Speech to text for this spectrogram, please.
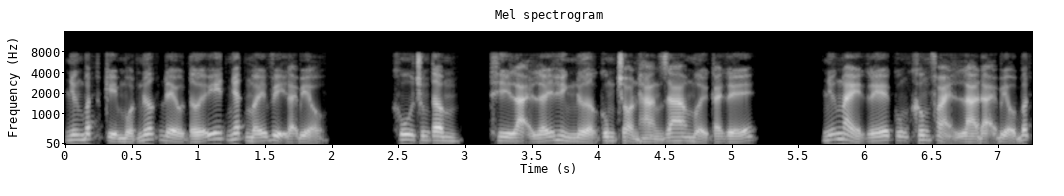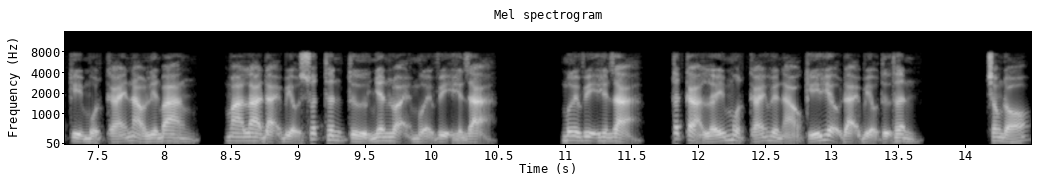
nhưng bất kỳ một nước đều tới ít nhất mấy vị đại biểu khu trung tâm thì lại lấy hình nửa cung tròn hàng ra mười cái ghế. Những này ghế cũng không phải là đại biểu bất kỳ một cái nào liên bang, mà là đại biểu xuất thân từ nhân loại mười vị hiền giả. Mười vị hiền giả, tất cả lấy một cái huyền ảo ký hiệu đại biểu tự thân. Trong đó,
